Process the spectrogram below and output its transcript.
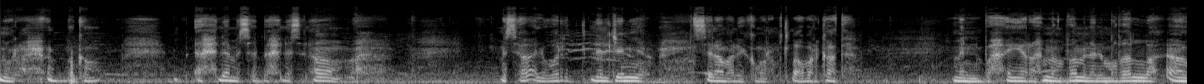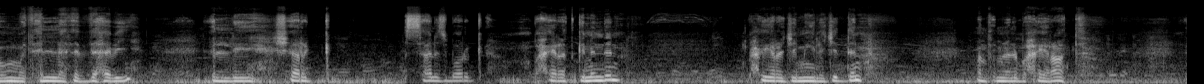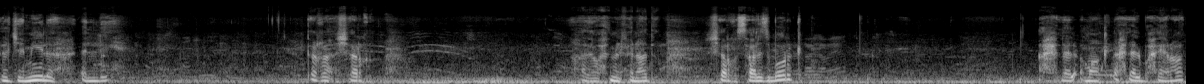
نرحب بكم بأحلى مساء بأحلى سلام. مساء الورد للجميع. السلام عليكم ورحمة الله وبركاته. من بحيرة من ضمن المضلع أو مثلث الذهبي اللي شرق سالزبورغ بحيرة جمندن بحيرة جميلة جدا. من ضمن البحيرات الجميلة اللي تقع شرق هذا واحد من الفنادق. شرق سالزبورغ. أحلى الأماكن أحلى البحيرات.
